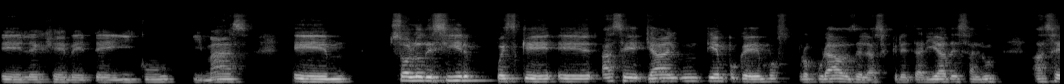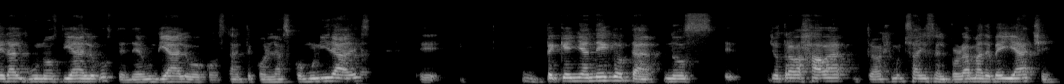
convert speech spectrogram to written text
LGBTIQ y más. Em, Solo decir pues que eh, hace ya algún tiempo que hemos procurado desde la Secretaría de Salud hacer algunos diálogos, tener un diálogo constante con las comunidades. Eh, pequeña anécdota, nos, eh, yo trabajaba, trabajé muchos años en el programa de VIH,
